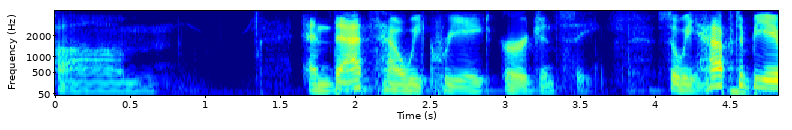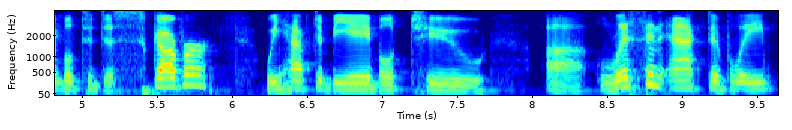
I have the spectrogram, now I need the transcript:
Um, And that's how we create urgency. So we have to be able to discover, we have to be able to uh, listen actively,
